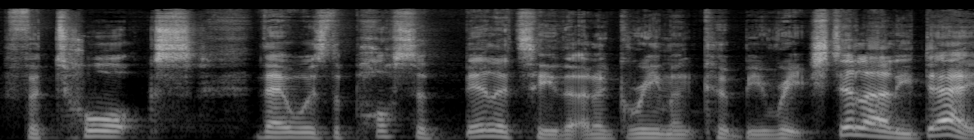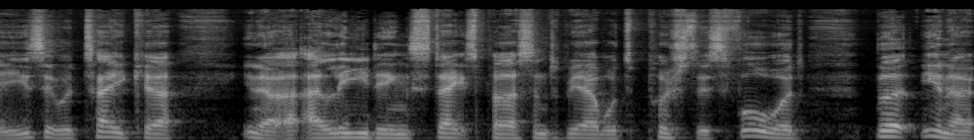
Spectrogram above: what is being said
for talks. There was the possibility that an agreement could be reached. Still early days. It would take a, you know, a leading statesperson to be able to push this forward. But, you know,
